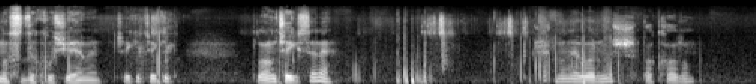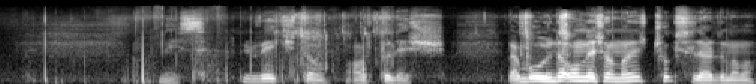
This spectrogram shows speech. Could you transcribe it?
Nasıl da koşuyor hemen. Çekil çekil. Lan çekilsene. Şuna ne varmış bakalım. Neyse. Bir ve iki tamam. Altı leş. Ben bu oyunda 10 leş almayı çok isterdim ama.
